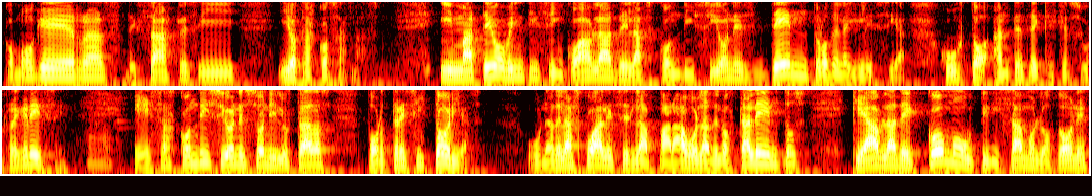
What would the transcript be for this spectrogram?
como guerras, desastres y, otras cosas más. Y Mateo 25 habla de las condiciones dentro de la iglesia, justo antes de que Jesús regrese. Esas condiciones son ilustradas por tres historias una de las cuales es la parábola de los talentos, que habla de cómo utilizamos los dones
